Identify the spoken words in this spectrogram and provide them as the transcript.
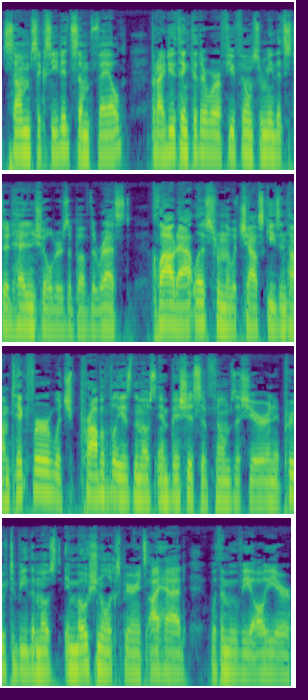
Some succeeded, some failed, but I do think that there were a few films for me that stood head and shoulders above the rest. Cloud Atlas from the Wachowskis and Tom Tykwer, which probably is the most ambitious of films this year, and it proved to be the most emotional experience I had with a movie all year.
